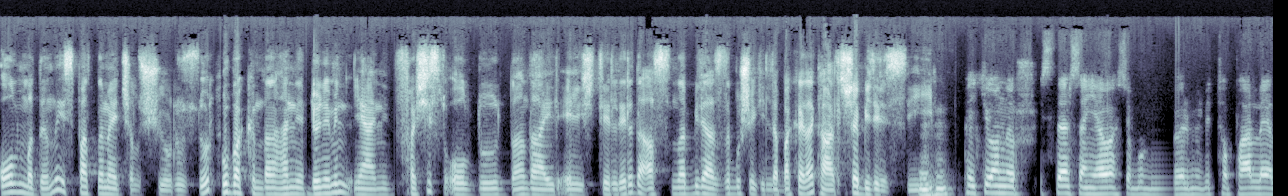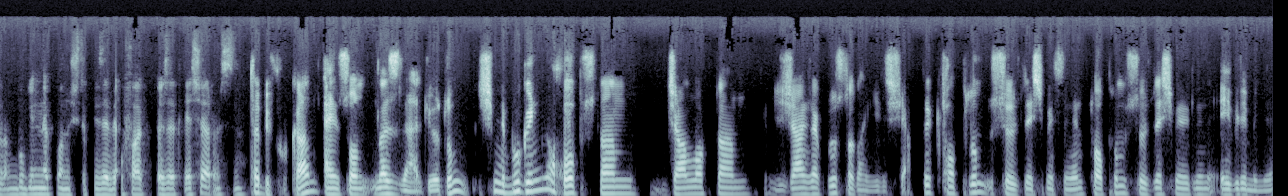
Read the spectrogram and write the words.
olmadığını ispatlamaya çalışıyoruzdur. Bu bakımdan hani dönemin yani faşist olduğuna dair eleştirileri de aslında biraz da bu şekilde bakarak tartışabiliriz diyeyim. Peki Onur, istersen yavaşça bu bölümü bir toparlayalım. Bugün ne konuştuk? Bize de ufak özet geçer misin? Tabii Furkan. En son Naziler diyordum. Şimdi bugün Hobbes'tan, John Locke'dan, Jean-Jacques Rousseau'dan giriş yaptık. Toplum sözleşmesinin, toplum sözleşmelerinin evrimini,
